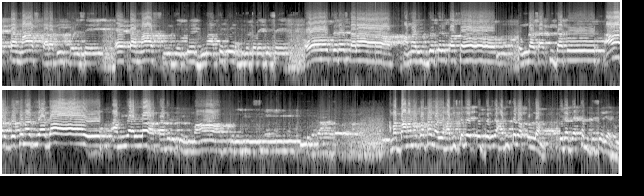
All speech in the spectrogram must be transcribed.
একটা মাস তারাবি করেছে, একটা মাস নিজেকে গুণা থেকে বিরত রেখেছে। ও ফেরেস তারা আমার ইজ্জতের কসম, তোমরা সাক্ষী থাকো, আর ঘোষণা দিয়া দাও, আমি আল্লাহ তাদেরকে মাফ করে দিয়েছি। আমার বানানো কথা নয় হাদিসটা যে হাদিসটা লক করলাম, এটা ব্যাখ্যা দিতেছি এখন।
